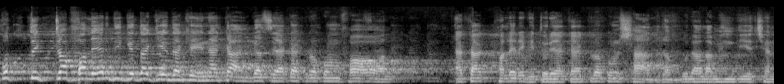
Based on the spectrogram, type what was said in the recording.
প্রত্যেকটা ফলের দিকে তাকিয়ে দেখেন এক এক গাছে এক এক রকম ফল। এক এক ফলের ভিতরে এক এক রকম স্বাদ রব্বুল আলামিন দিয়েছেন।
